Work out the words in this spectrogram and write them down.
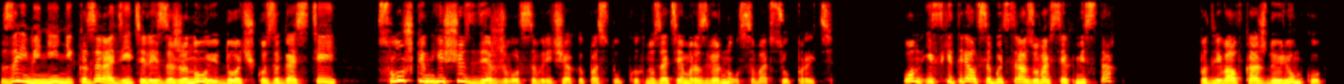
за именинника, за родителей, за жену и дочку, за гостей, Слушкин еще сдерживался в речах и поступках, но затем развернулся во всю прыть. Он исхитрялся быть сразу во всех местах, подливал в каждую рюмку,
